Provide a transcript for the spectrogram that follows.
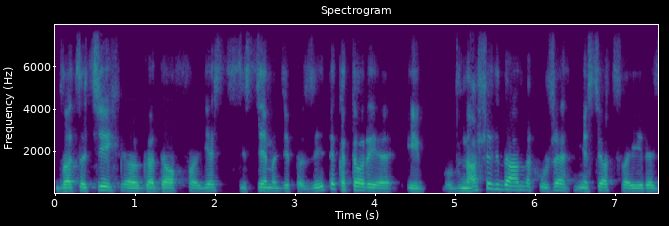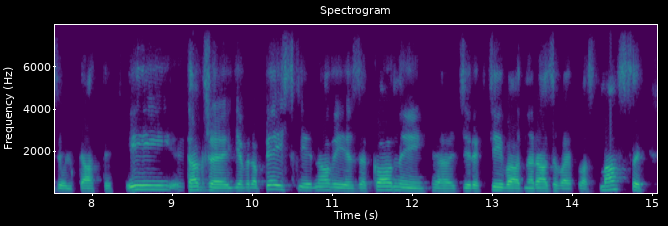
20 э, годов есть система депозита, которая и в наших данных уже несет свои результаты. И также европейские новые законы, э, директива одноразовой пластмассы, э,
